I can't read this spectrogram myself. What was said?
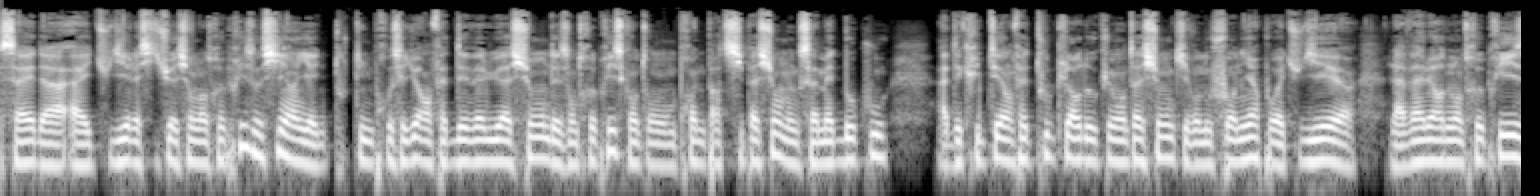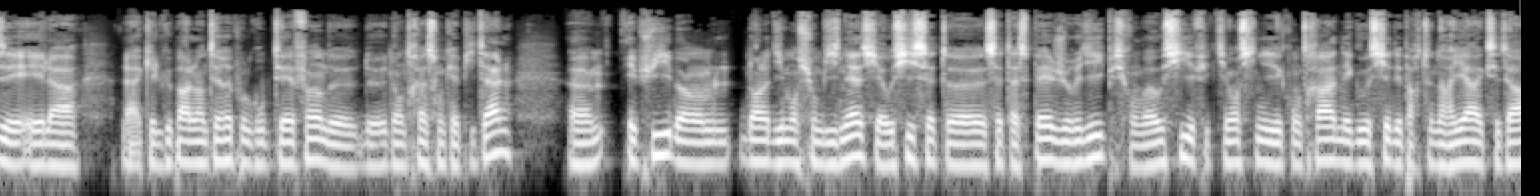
ça aide à, étudier la situation de l'entreprise aussi. Hein. Il y a une, toute une procédure en fait d'évaluation des entreprises quand on prend une participation, donc ça m'aide beaucoup à décrypter en fait toute leur documentation qu'ils vont nous fournir pour étudier la valeur de l'entreprise et, et la, quelque part l'intérêt pour le groupe TF1 de d'entrer à son capital. Euh, et puis, ben, dans la dimension business, il y a aussi cette, cet aspect juridique, puisqu'on va aussi effectivement signer des contrats, négocier des partenariats etc.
